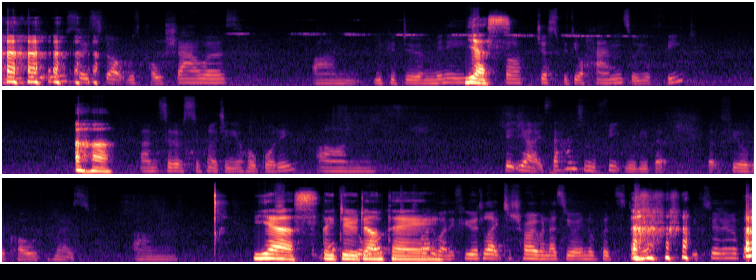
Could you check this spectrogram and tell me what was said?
You could also start with cold showers. Um, you could do a mini Yes. bath just with your hands or your feet Uh-huh. um, instead of submerging your whole body. Um, but yeah, it's the hands and the feet really that, that feel the cold most. Yes, they yeah, so do, don't welcome to try they? one if you would like to try one as you're in Ubud still. You still in Ubud?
